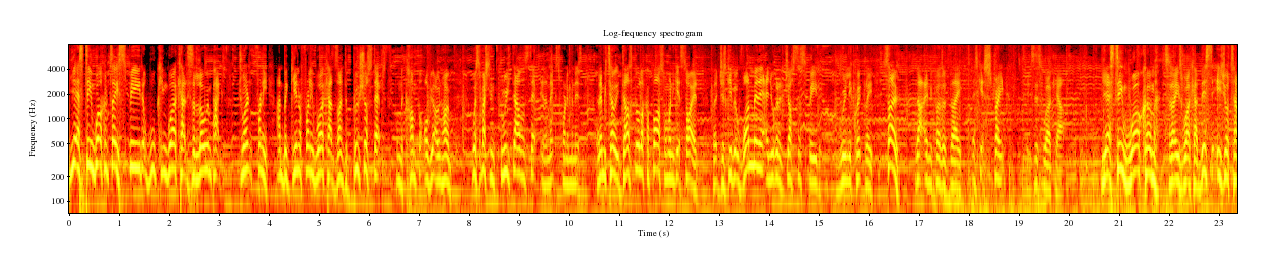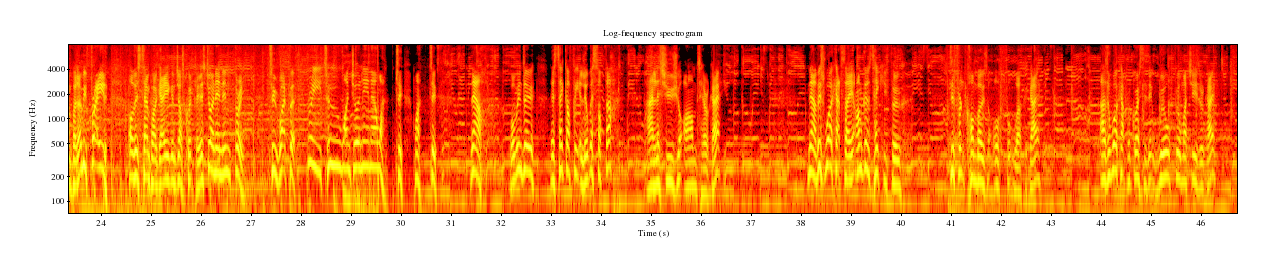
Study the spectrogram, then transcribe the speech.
Yes, team, welcome to today's speed walking workout. This is a low impact, joint friendly, and beginner friendly workout designed to boost your steps from the comfort of your own home. We're smashing 3,000 steps in the next 20 minutes. And let me tell you, it does feel like a fast one when you get started, but just give it one minute and you're going to adjust the speed really quickly. So, without any further delay, let's get straight into this workout. Yes, team, welcome to today's workout. This is your tempo. Don't be afraid of this tempo, okay? You can adjust quickly. Let's join in in three, two, right foot, three, two, one, join in now. One, two, one, two. Now, what we're gonna do, let's take our feet a little bit softer and let's use your arms here, okay? Now, this workout today, I'm gonna take you through different combos of footwork, okay? As the workout progresses, it will feel much easier, okay?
